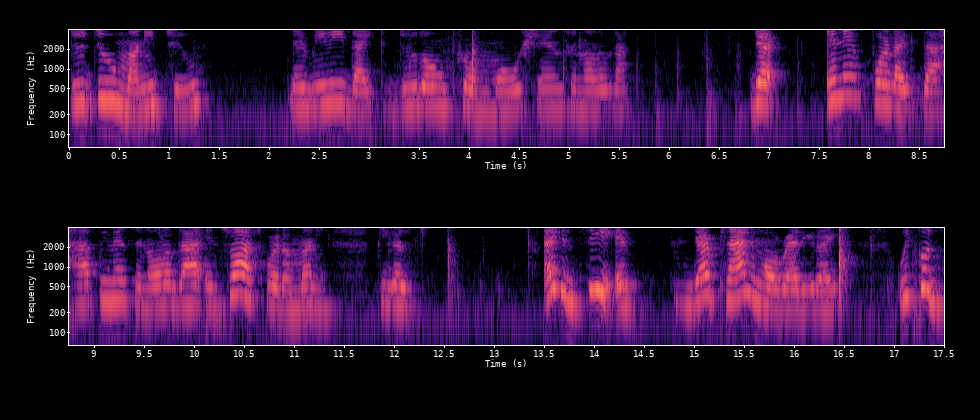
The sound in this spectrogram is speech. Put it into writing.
do do money too. They really like do those promotions and all of that. They're in it for like the happiness and all of that, and so as for the money, because I can see if they're planning already, like we could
